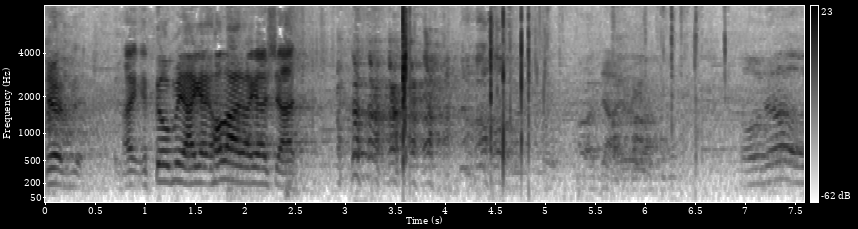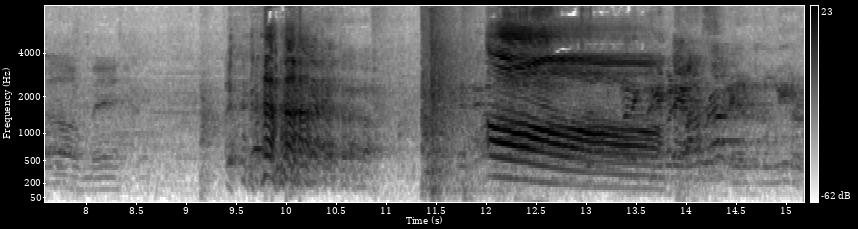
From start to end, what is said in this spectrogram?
Here, I, film me. I got. Hold on. I got a shot. Oh no. Oh, man. Oh. Anybody else? Hit the wiener.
